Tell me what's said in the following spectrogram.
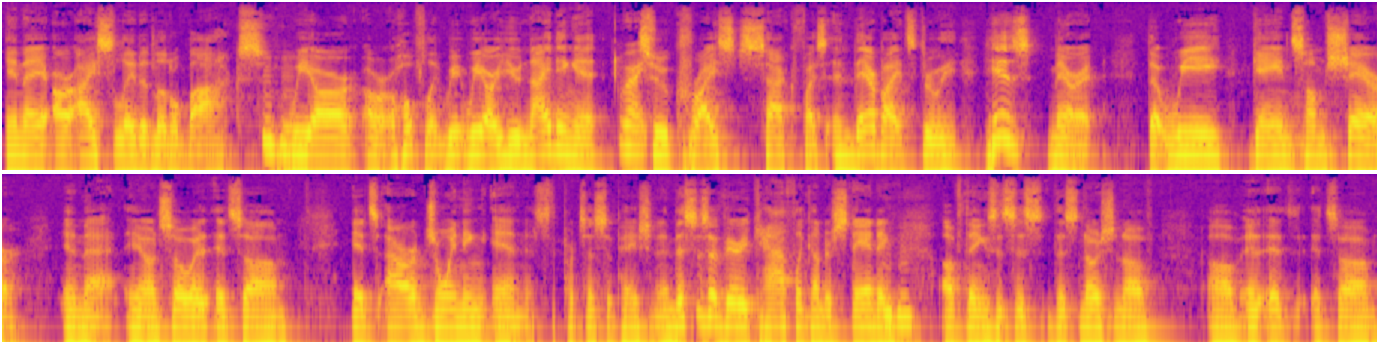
in a our isolated little box. Mm-hmm. We are or hopefully we, we are uniting it Right. to Christ's sacrifice. And thereby it's through his merit that we gain some share in that. You know, and so it, it's um it's our joining in, it's the participation. And this is a very Catholic understanding of things. It's this this notion of of it, it's it's um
